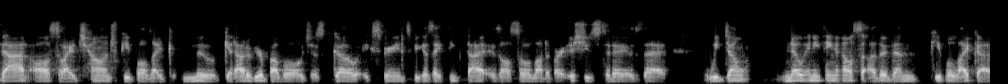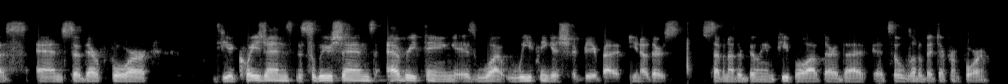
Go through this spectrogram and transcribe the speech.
that also I challenge people like move, get out of your bubble, just go experience because I think that is also a lot of our issues today is that we don't know anything else other than people like us, and so therefore the equations, the solutions, everything is what we think it should be. But you know, there's seven other billion people out there that it's a little bit different for.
